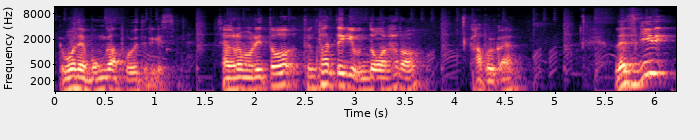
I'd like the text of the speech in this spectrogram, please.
이번에 뭔가 보여드리겠습니다 자 그럼 우리 또 등판 떼기 운동을 하러 가볼까요? Let's get!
